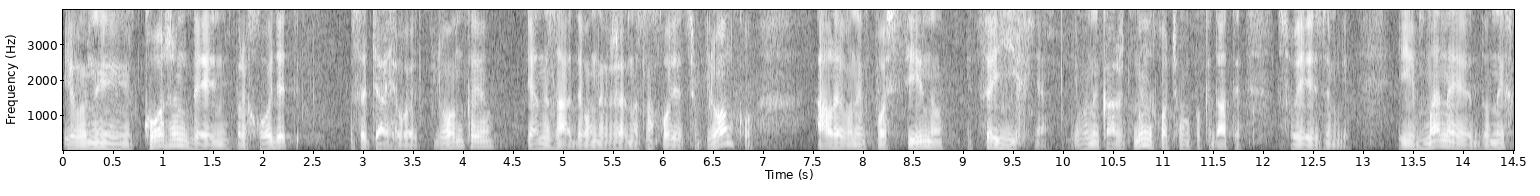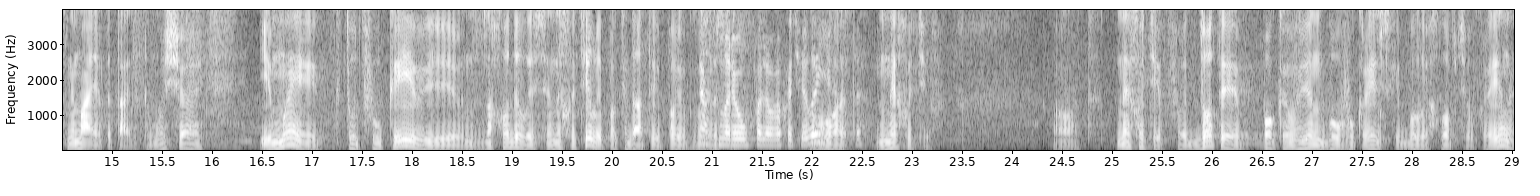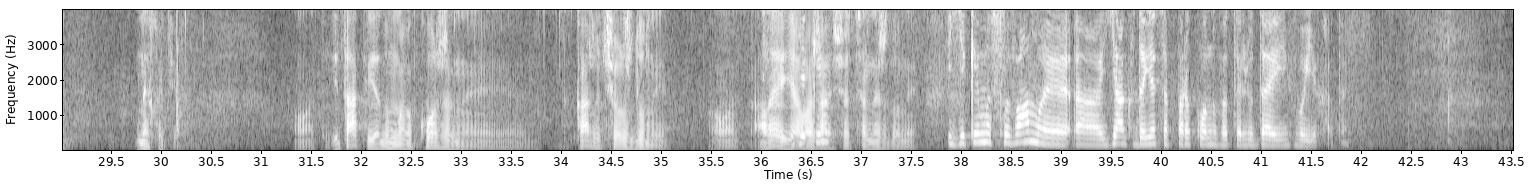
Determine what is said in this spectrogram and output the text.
і вони кожен день приходять, затягують пленкою. Я не знаю, де вони вже знаходять цю пленку, але вони постійно, і це їхня. І вони кажуть, ми не хочемо покидати своєї землі. І в мене до них немає питань, тому що і ми тут у Києві знаходилися, не хотіли покидати по А з Маріуполя ви хотіли От. їхати? Не хотів. От. Не хотів. Доти, поки він був український, були хлопці України, не хотів. От. І так, я думаю, кожен е, кажуть, що ждуни. От. Але я Яким- вважаю, що це не ждуни. Якими словами, е, як вдається переконувати людей виїхати?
